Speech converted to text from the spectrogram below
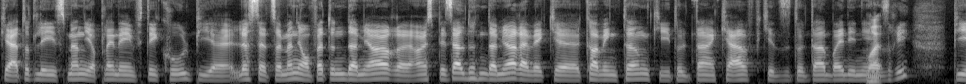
Que à toutes les semaines, il y a plein d'invités cool. Puis euh, là, cette semaine, ils ont fait une demi-heure, euh, un spécial d'une demi-heure avec euh, Covington qui est tout le temps cave puis qui dit tout le temps ben des niaiseries. Puis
